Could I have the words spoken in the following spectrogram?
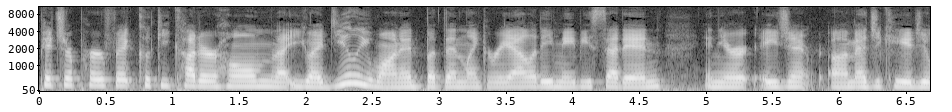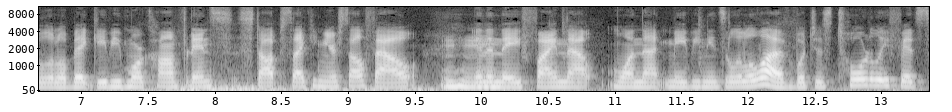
picture perfect cookie cutter home that you ideally wanted, but then like reality maybe set in and your agent um, educated you a little bit, gave you more confidence, stop psyching yourself out, and then they find that one that maybe needs a little love, which is totally fits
